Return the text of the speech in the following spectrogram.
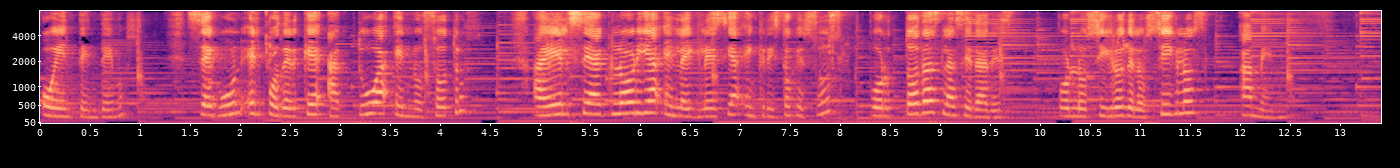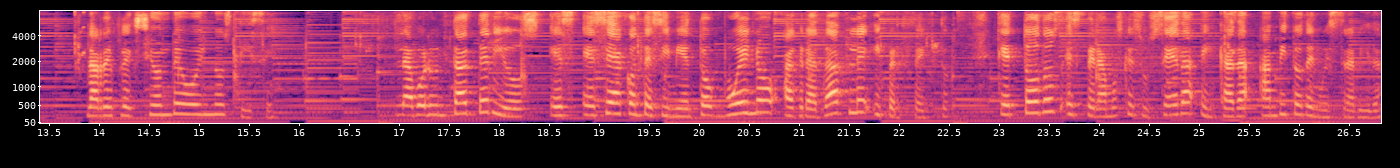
o entendemos, según el poder que actúa en nosotros. A Él sea gloria en la Iglesia en Cristo Jesús por todas las edades, por los siglos de los siglos. Amén. La reflexión de hoy nos dice, la voluntad de Dios es ese acontecimiento bueno, agradable y perfecto que todos esperamos que suceda en cada ámbito de nuestra vida.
